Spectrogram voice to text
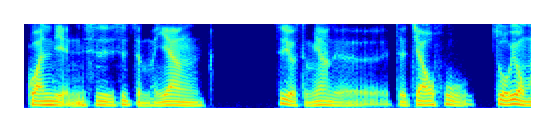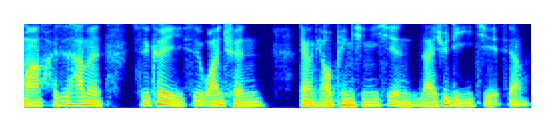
关联是是怎么样？是有什么样的的交互作用吗？还是他们其实可以是完全两条平行线来去理解这样？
